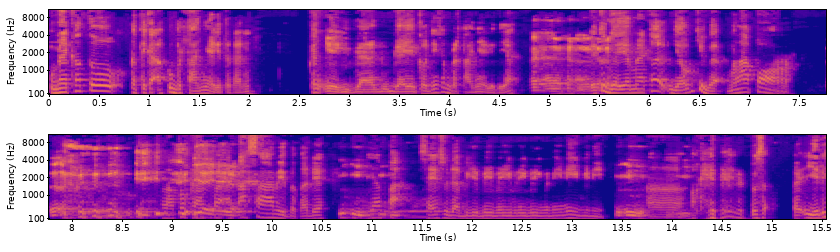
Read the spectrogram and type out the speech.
mereka tuh ketika aku bertanya gitu kan, kan ya gaya, gaya coaching kan bertanya gitu ya. itu gaya mereka jawab juga melapor ke yeah, yeah, atasan itu kan dia ya pak. Saya sudah bikin begini begini begini begini ini begini uh, oke. Okay. terus uh, jadi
